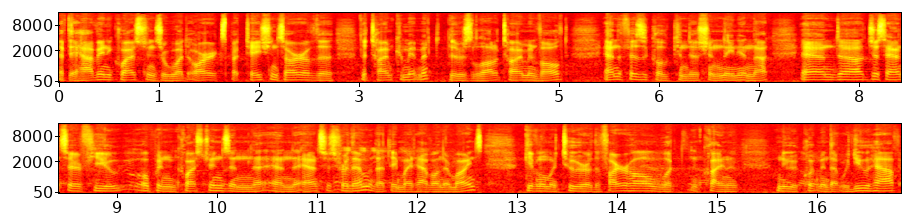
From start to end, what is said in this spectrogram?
If they have any questions or what our expectations are of the, the time commitment, there's a lot of time involved, and the physical conditioning in that, and uh, just answer a few open questions and and answers for them that they might have on their minds. Give them a tour of the fire hall, what kind of new equipment that we do have,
